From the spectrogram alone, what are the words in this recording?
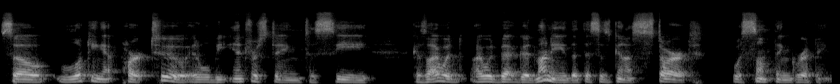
so looking at part two, it will be interesting to see because I would I would bet good money that this is going to start with something gripping.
